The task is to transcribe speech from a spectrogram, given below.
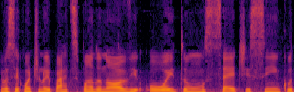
E você continue participando, 98175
